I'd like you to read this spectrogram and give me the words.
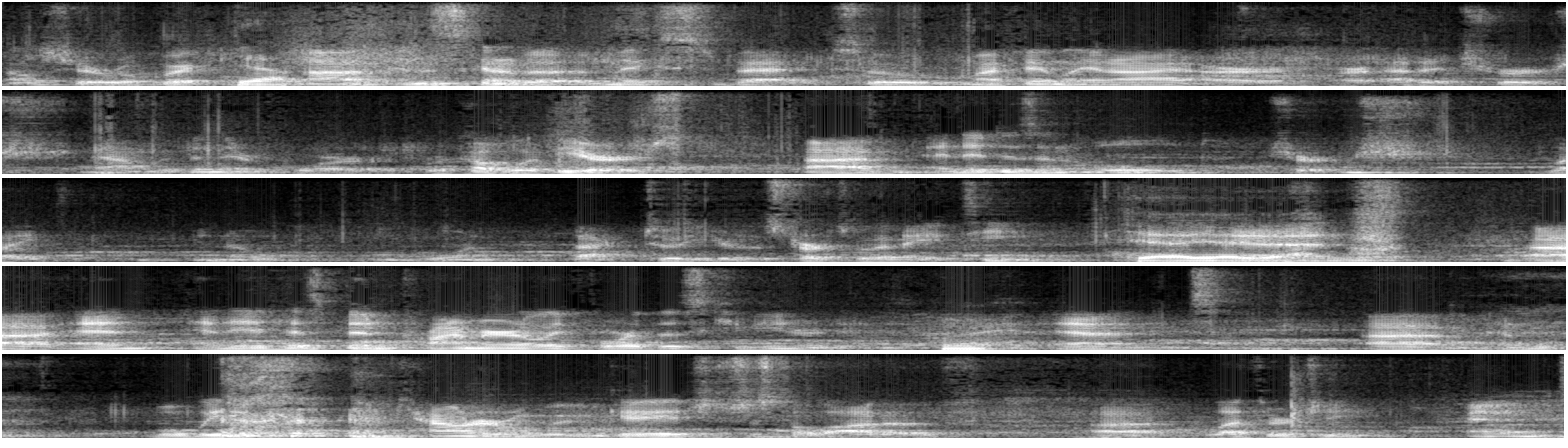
I, I, will share real quick. Yeah. Um, and this is kind of a, a, mixed bag. So my family and I are, are at a church now. We've been there for, for a couple of years, um, and it is an old church. Like you know, going back to a year that starts with an 18. Yeah, yeah, and, yeah. Uh, and and it has been primarily for this community, hmm. right? And um, and what we have encountered when we've engaged is just a lot of uh, lethargy and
